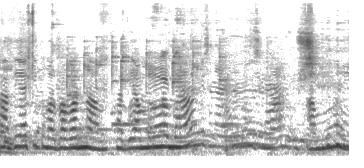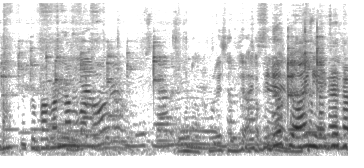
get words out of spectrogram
সাদিয়া কি তোমার বাবার নাম সাদিয়া আম্মু না আম্মু তো বাবার নাম বলো ভিডিও কি হয়নি এটা একটা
